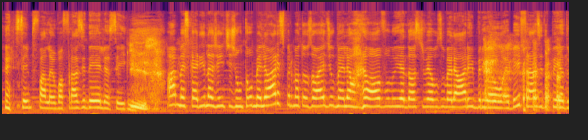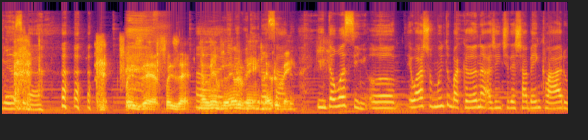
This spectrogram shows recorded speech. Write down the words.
Ele sempre fala, é uma frase dele, assim. Isso. Ah, mas Karina, a gente juntou o melhor espermatozoide, o melhor óvulo e nós tivemos o melhor embrião. É bem frase do Pedro isso, né? pois é, pois é. Eu lembro, lembro bem, lembro bem. Então, assim, uh, eu acho muito bacana a gente deixar bem claro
